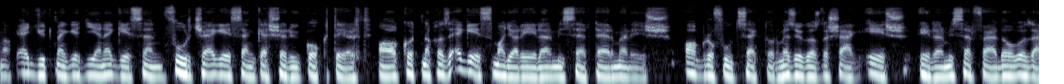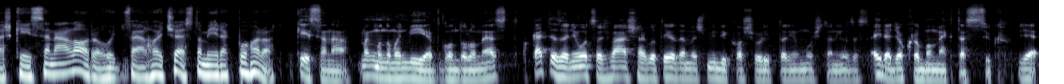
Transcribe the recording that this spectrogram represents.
okoznának. Együtt meg egy ilyen egészen furcsa, egészen keserű koktélt alkotnak az egész magyar élelmiszertermelés, agrofood szektor, mezőgazdaság és élelmiszerfeldolgozás készen áll arra, hogy felhajtsa ezt a méregpoharat? Készen áll. Megmondom, hogy miért gondolom ezt. A 2008-as válságot érdemes mindig hasonlítani a mostanihoz. Ezt egyre gyakrabban megtesszük. Ugye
